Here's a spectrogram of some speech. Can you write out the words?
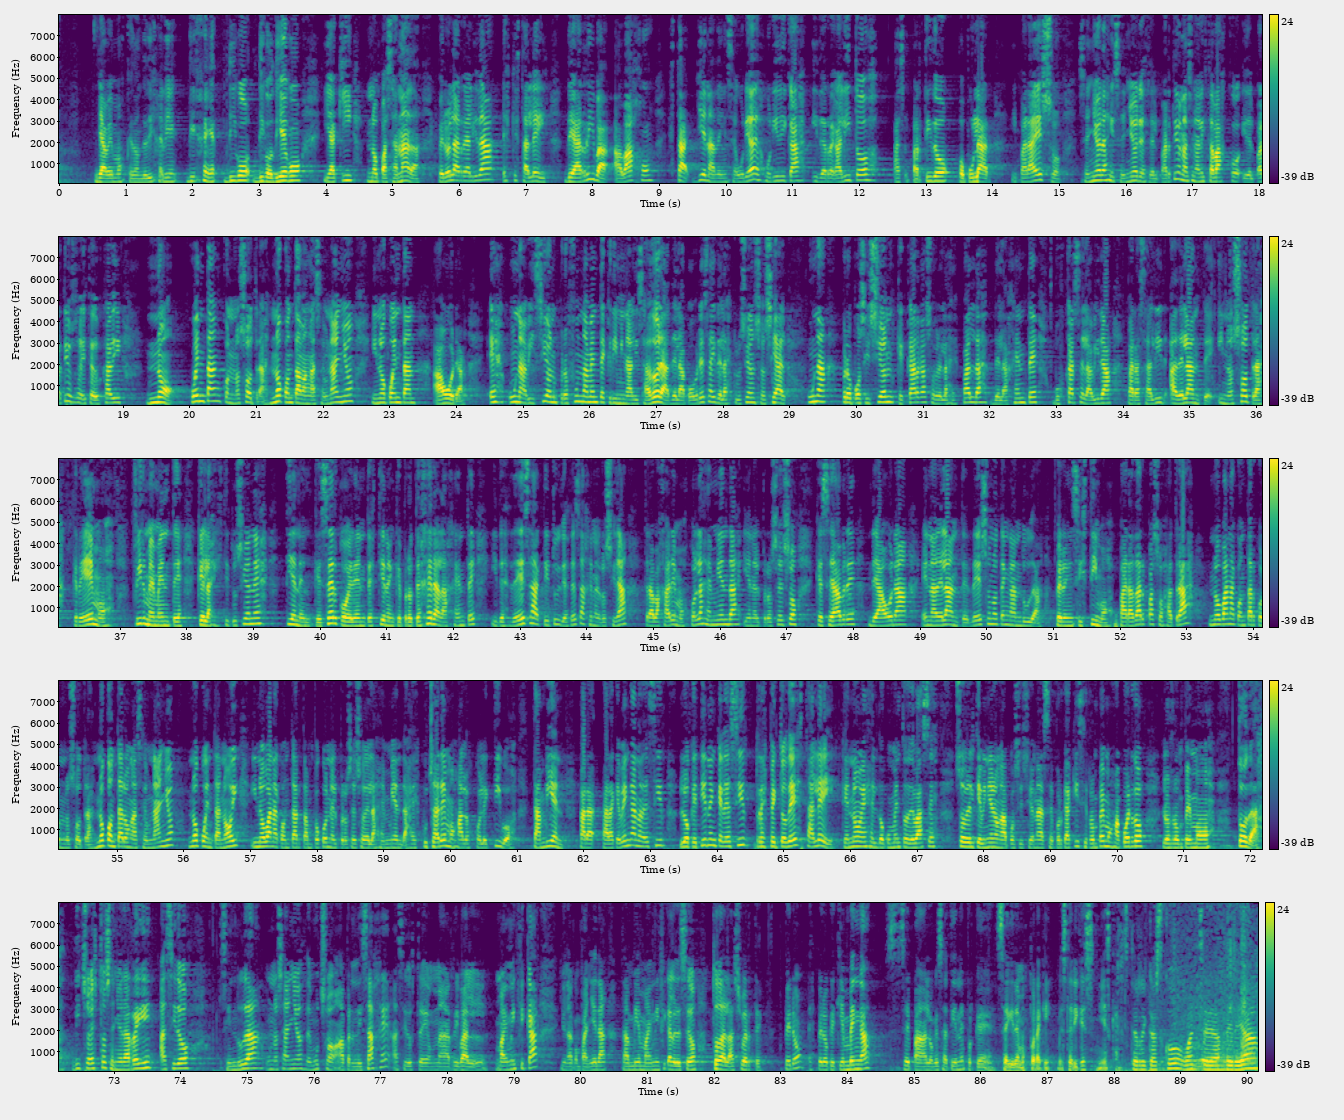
Ya vemos que donde dije, dije, digo, digo Diego y aquí no pasa nada. Pero la realidad es que esta ley, de arriba abajo, está llena de inseguridades jurídicas y de regalitos al Partido Popular. Y para eso, señoras y señores del Partido Nacionalista Vasco y del Partido Socialista de Euskadi, no cuentan con nosotras, no contaban hace un año y no cuentan ahora. Es una visión profundamente criminalizadora de la pobreza y de la exclusión social, una proposición que carga sobre las espaldas de la gente buscarse la vida para salir adelante. Y nosotras creemos firmemente que las instituciones tienen que ser coherentes, tienen que proteger a la gente y desde esa actitud y desde esa generosidad trabajaremos con las enmiendas y en el proceso que se abre de ahora en adelante. De eso no tengan duda, pero insistimos, para dar pasos atrás no van a contar con No contaron hace un año, no cuentan hoy y no van a contar tampoco en el proceso de las enmiendas. Escucharemos a los colectivos también para, para que vengan a decir lo que tienen que decir respecto de esta ley, que no es el documento de bases sobre el que vinieron a posicionarse, porque aquí si rompemos acuerdos, los rompemos todas. Dicho esto, señora Regui, ha sido sin duda unos años de mucho aprendizaje. Ha sido usted una rival magnífica y una compañera también magnífica. Le deseo toda la suerte. Pero espero que quien venga sepa lo que se atiene porque seguiremos por aquí. Besterik ez, mi esker. Eskerrik asko, guantxe Anderea.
